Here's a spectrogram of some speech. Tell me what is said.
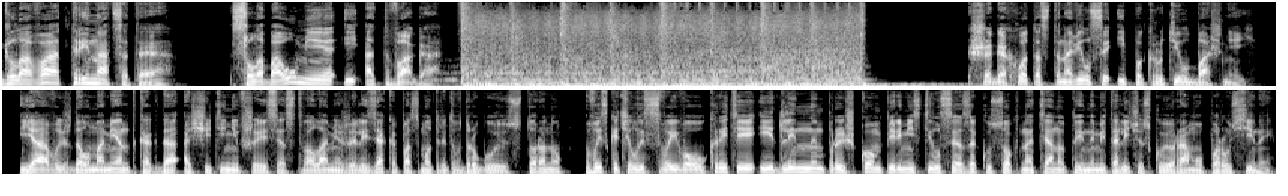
Глава 13. Слабоумие и отвага. Шагоход остановился и покрутил башней. Я выждал момент, когда ощетинившаяся стволами железяка посмотрит в другую сторону, выскочил из своего укрытия и длинным прыжком переместился за кусок натянутой на металлическую раму парусины.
